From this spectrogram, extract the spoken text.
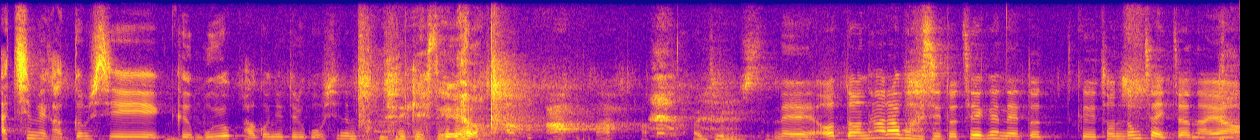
아침에 가끔씩 그 목욕 바구니 들고 오시는 분들이 계세요. 아, 재밌어. 네, 어떤 할아버지도 최근에 또 그 전동차 있잖아요.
